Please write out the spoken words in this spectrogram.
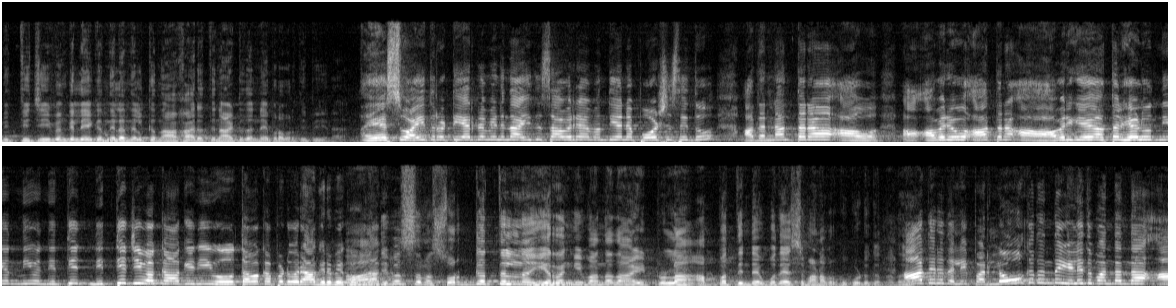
നിത്യജീവങ്കിലേക്ക് നിലനിൽക്കുന്ന ആഹാരത്തിനായിട്ട് തന്നെ യേശു ഐത് റൊട്ടി എറിഞ്ഞു വീണ ഐത് സാവരെ വന്ധ്യനെ പോഷിച്ചു അതന്നാന്തര അവരു ആത്ര അവരിക അത്ര ഹേളു നീ നീ നിത്യ നിത്യജീവക്കാകി ദിവസം സ്വർഗത്തിൽ നിന്ന് ഇറങ്ങി വന്നതായിട്ടുള്ള അപ്പത്തിന്റെ ഉപദേശമാണ് അവർക്ക് കൊടുക്കുന്നത്. ആ ദിനത്തിൽ പരലോകത്തിന്ന് ഇളിത് വന്നത ആ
